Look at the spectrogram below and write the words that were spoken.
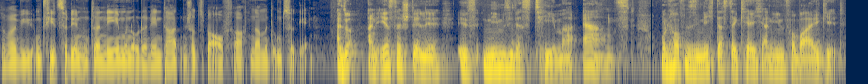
sag mal, wie empfiehlst du den Unternehmen oder den Datenschutzbeauftragten damit umzugehen? Also an erster Stelle ist, nehmen Sie das Thema ernst und hoffen Sie nicht, dass der Kelch an Ihnen vorbeigeht.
